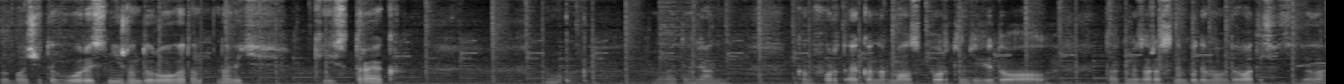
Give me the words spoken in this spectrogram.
Ви бачите гори, сніжна дорога, там навіть якийсь трек. Ну, давайте глянемо. Комфорт, еко, нормал, спорт, індивідуал. Так, ми зараз не будемо вдаватися в ці діла,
